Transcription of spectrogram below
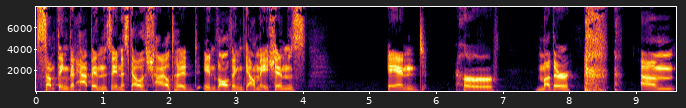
something that happens in Estella's childhood involving Dalmatians and her mother. um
